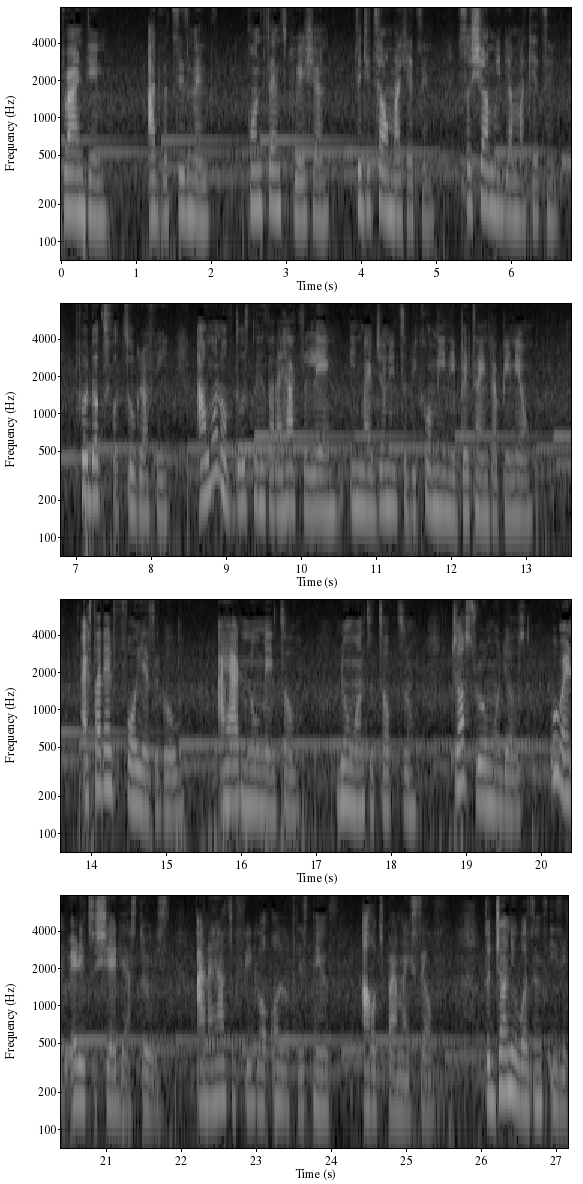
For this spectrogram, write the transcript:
branding, advertisement, content creation, digital marketing, social media marketing, product photography, and one of those things that I had to learn in my journey to becoming a better entrepreneur. I started four years ago. I had no mentor, no one to talk to, just role models who weren't ready to share their stories, and I had to figure all of these things out by myself. The journey wasn't easy.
